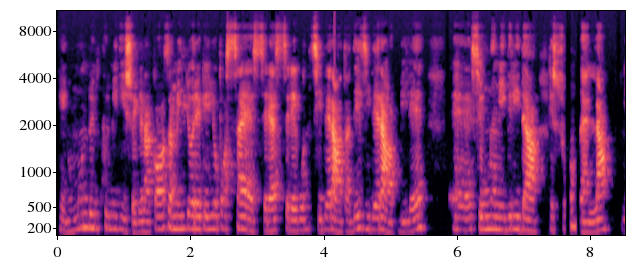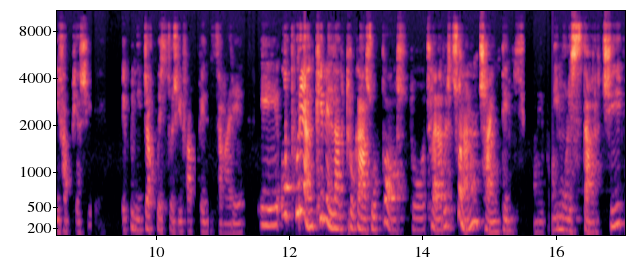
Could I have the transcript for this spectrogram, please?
che in un mondo in cui mi dice che la cosa migliore che io possa essere è essere considerata desiderabile, eh, se uno mi grida che sono bella, mi fa piacere. E quindi già questo ci fa pensare. E, oppure anche nell'altro caso opposto, cioè la persona non ha intenzione di molestarci,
